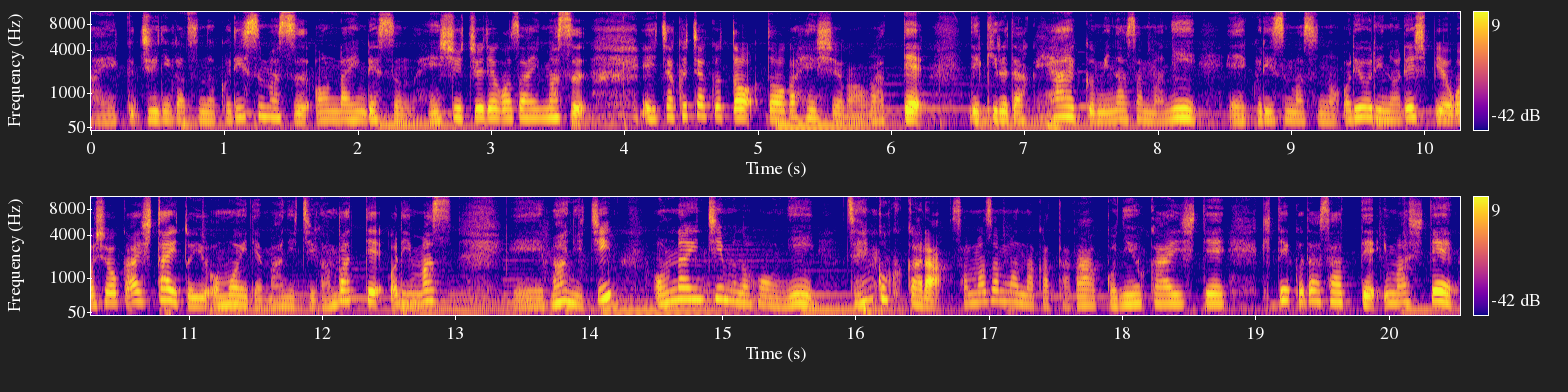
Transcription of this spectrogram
え12月のクリスマスオンラインレッスンの編集中でございます、えー、着々と動画編集が終わってできるだけ早く皆様に、えー、クリスマスのお料理のレシピをご紹介したいという思いで毎日頑張っております、え毎日オンラインチームの方に全国から様々な方がご入会して来てくださっていまして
